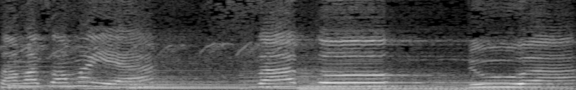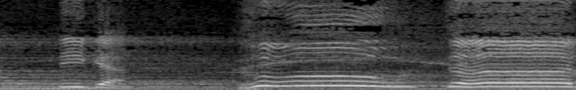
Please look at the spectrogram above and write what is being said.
Sama-sama ya. Satu, dua, tiga. ku ter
